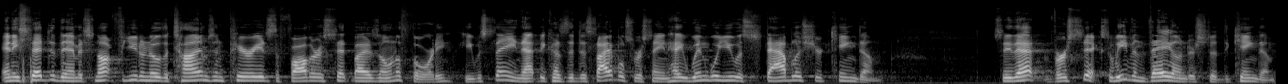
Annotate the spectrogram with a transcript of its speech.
And he said to them, It's not for you to know the times and periods the Father has set by his own authority. He was saying that because the disciples were saying, Hey, when will you establish your kingdom? See that? Verse 6. So even they understood the kingdom.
